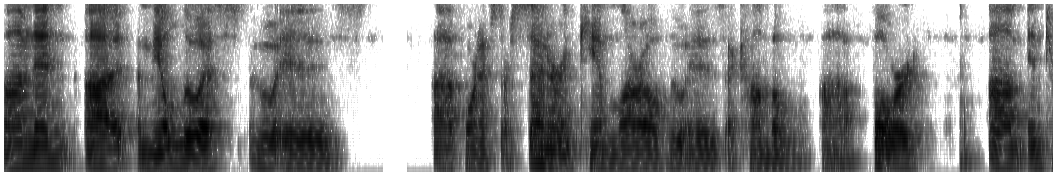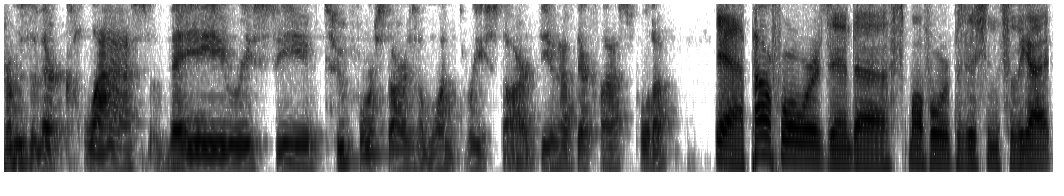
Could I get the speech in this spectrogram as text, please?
Um, and then uh, Emil Lewis, who is a four and a half star center, and Cam Morrow, who is a combo uh, forward. Um, in terms of their class, they received two four stars and one three star. Do you have their class pulled up? Yeah, power forwards and uh, small forward positions. So they got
